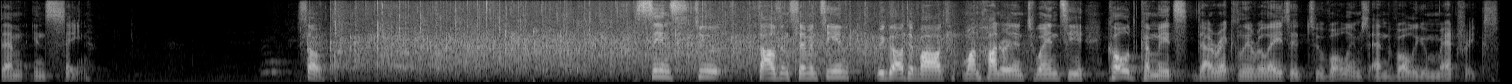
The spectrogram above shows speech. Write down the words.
damn insane. So, since 2017, we got about 120 code commits directly related to volumes and volume metrics.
